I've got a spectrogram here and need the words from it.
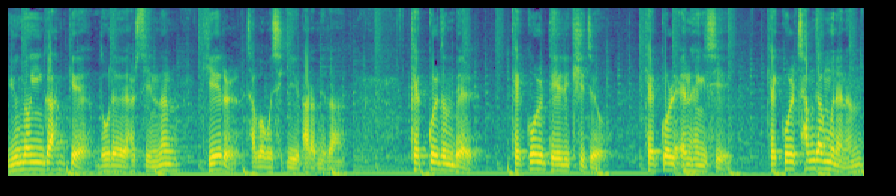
유명인과 함께 노래할 수 있는 기회를 잡아보시기 바랍니다. 갯골든벨, 갯골 데일리 퀴즈, 갯골 N행시, 갯골 창작문예는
